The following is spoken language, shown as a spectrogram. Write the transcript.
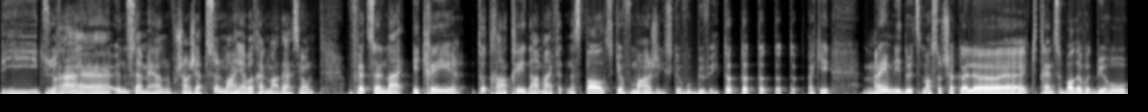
puis durant euh, une semaine, vous changez absolument rien à votre alimentation. Vous faites seulement écrire, tout rentrer dans MyFitnessPal, ce que vous mangez, ce que vous buvez, tout, tout, tout, tout, tout, OK? Même les deux petits morceaux de chocolat euh, qui traînent sur le bord de votre bureau,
